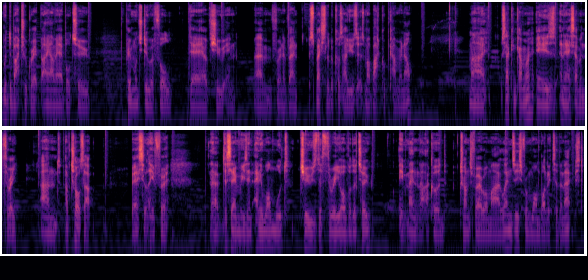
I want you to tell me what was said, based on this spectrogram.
with the battery grip, I am able to pretty much do a full day of shooting um, for an event, especially because I use it as my backup camera now. My second camera is an A7 III, and I've chose that basically for uh, the same reason anyone would choose the 3 over the 2. It meant that I could transfer all my lenses from one body to the next.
